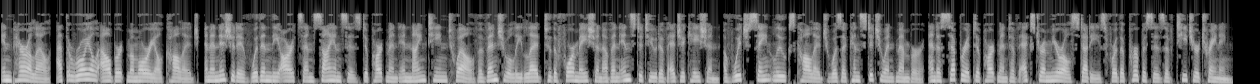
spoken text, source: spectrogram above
In parallel, at the Royal Albert Memorial College, an initiative within the Arts and Sciences Department in 1912 eventually led to the formation of an Institute of Education of which St. Luke's College was a constituent member and a separate department of extra-mural studies for the purposes of teacher training.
